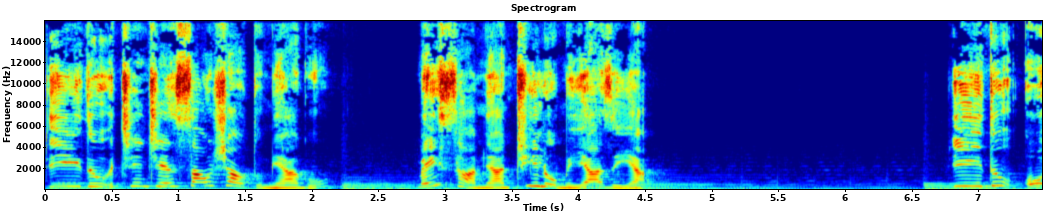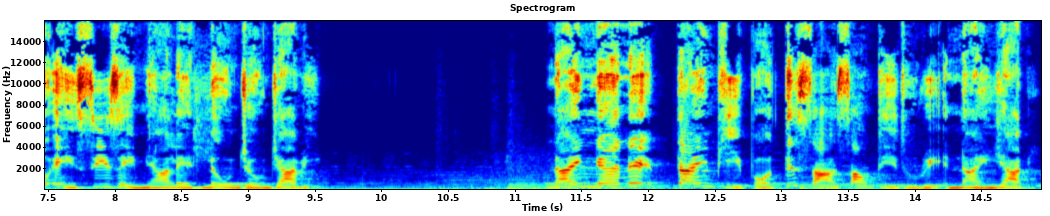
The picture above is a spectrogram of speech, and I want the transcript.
ပြည်သူအချင်းချင်းစောင့်ရှောက်သူများကိုမိစ္ဆာများထိလို့မရစေရပြည်သူအိုးအိမ်စည်းစိမ်များလဲလုံခြုံကြပြီနိုင်ငံနဲ့တိုင်းပြည်ပေါ်တစ္ဆာဆောင်တည်သူတွေအနိုင်ရပြီ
